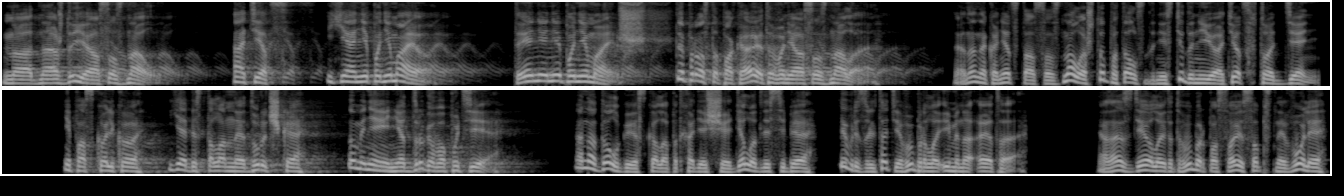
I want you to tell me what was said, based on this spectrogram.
Но однажды я осознал. Отец, я не понимаю. Ты не не понимаешь. Ты просто пока этого не осознала. Она наконец-то осознала, что пытался донести до неё отец в тот день. «И поскольку я бесталанная дурочка, у меня и нет другого пути». Она долго искала подходящее дело для себя и в результате выбрала именно это. Она сделала этот выбор по своей собственной воле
